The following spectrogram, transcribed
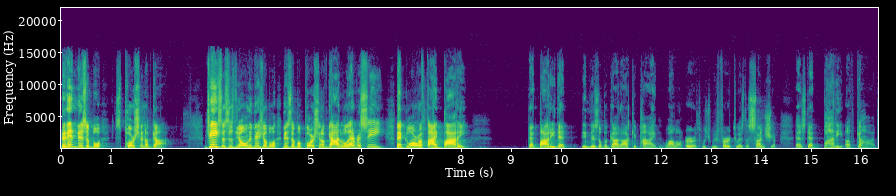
That invisible portion of God. Jesus is the only visible, visible portion of God we'll ever see. That glorified body. That body that the invisible God occupied while on earth, which we refer to as the sonship, as that body of God.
